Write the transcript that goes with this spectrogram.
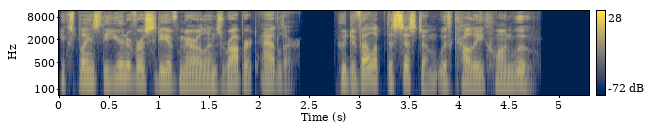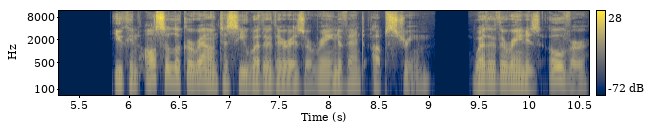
explains the University of Maryland's Robert Adler, who developed the system with colleague Huan Wu. You can also look around to see whether there is a rain event upstream, whether the rain is over,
